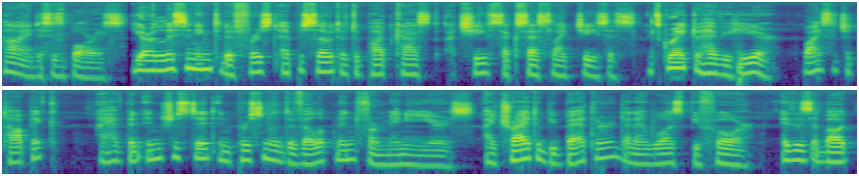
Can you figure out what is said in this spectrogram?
Hi, this is Boris. You are listening to the first episode of the podcast Achieve Success Like Jesus. It's great to have you here. Why such a topic? I have been interested in personal development for many years. I try to be better than I was before. It is about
